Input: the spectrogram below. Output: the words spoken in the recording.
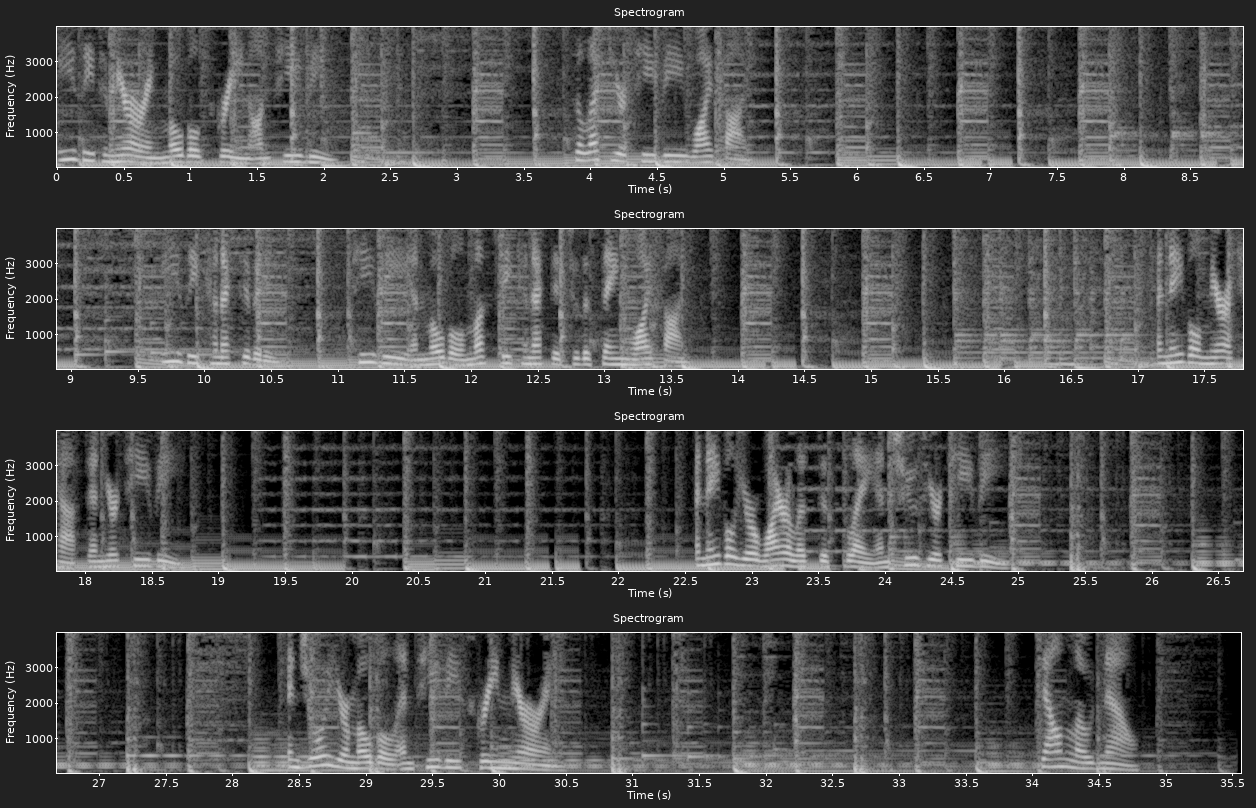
Easy to mirroring mobile screen on TV. Select your TV Wi-Fi. Easy connectivity. TV and mobile must be connected to the same Wi-Fi. Enable Miracast and your TV. Enable your wireless display and choose your TV. Enjoy your mobile and TV screen mirroring. Download now.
